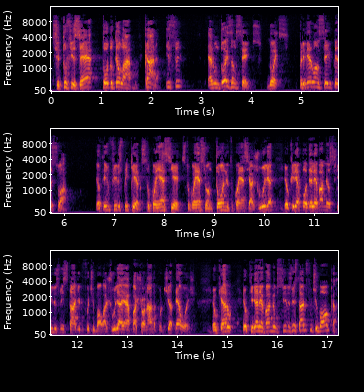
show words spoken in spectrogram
Se tu fizer, todo o teu lado. Cara, isso eram dois anseios, dois. Primeiro, o anseio pessoal. Eu tenho filhos pequenos, tu conhece eles, tu conhece o Antônio, tu conhece a Júlia. Eu queria poder levar meus filhos no estádio de futebol. A Júlia é apaixonada por ti até hoje. Eu quero, eu queria levar meus filhos no estádio de futebol, cara.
